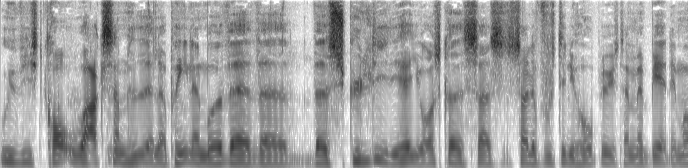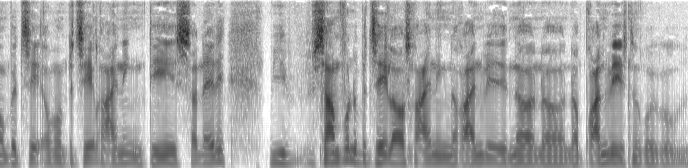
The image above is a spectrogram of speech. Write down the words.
udvist grov uaksomhed, eller på en eller anden måde været, været, været skyldige i det her jordskred, så, så er det fuldstændig håbløst, at man beder dem om at betale, om at betale regningen. Det, er- sådan er det. Vi, samfundet betaler også regningen, når, regnvæ- når, når, når brandvæsenet rykker ud.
